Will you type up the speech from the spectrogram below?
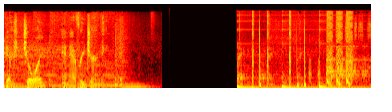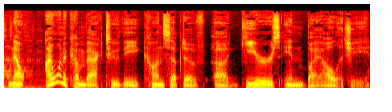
there's joy in every journey. Now, I want to come back to the concept of uh, gears in biology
